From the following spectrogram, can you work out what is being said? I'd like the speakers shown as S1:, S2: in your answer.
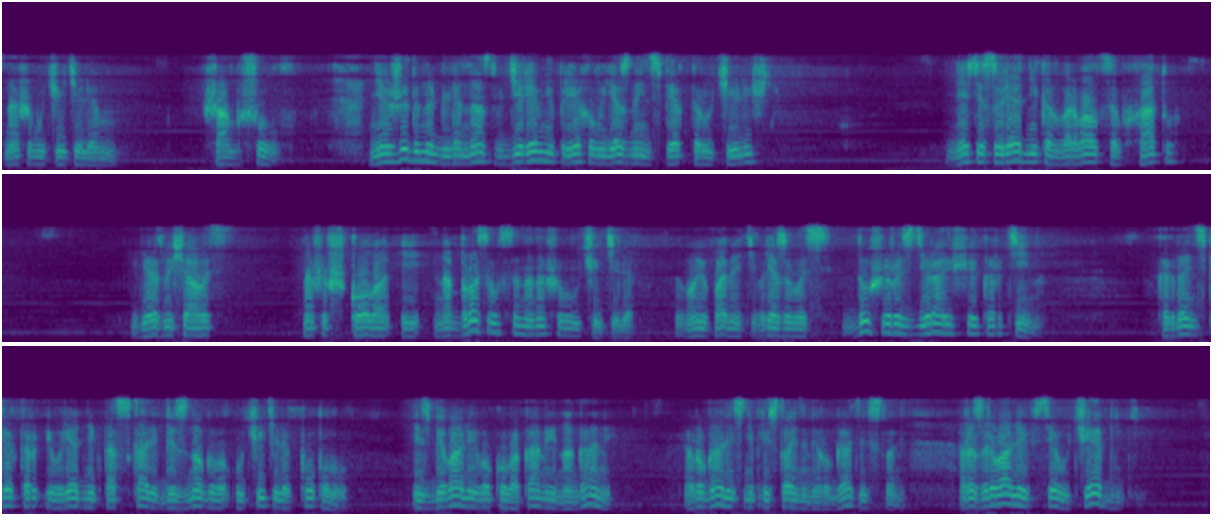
S1: с нашим учителем Шамшул. Неожиданно для нас в деревню приехал уездный инспектор училищ. Вместе с урядником ворвался в хату, где размещалась наша школа, и набросился на нашего учителя. В мою память врезалась душераздирающая картина. Когда инспектор и урядник таскали безногого учителя по полу, избивали его кулаками и ногами, ругались непристойными ругательствами, разрывали все учебники,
